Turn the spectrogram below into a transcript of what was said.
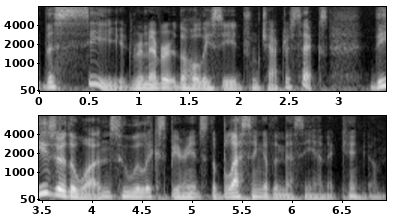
the seed. Remember the holy seed from chapter 6. These are the ones who will experience the blessing of the messianic kingdom.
